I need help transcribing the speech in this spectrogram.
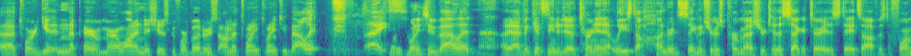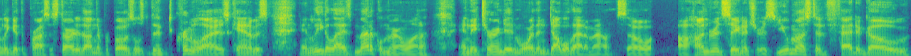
uh, toward getting a pair of marijuana initiatives before voters on the 2022 ballot. Nice. 2022 ballot. Uh, Advocates needed to turn in at least 100 signatures per measure to the Secretary of the State's office to formally get the process started on the proposals to, to criminalize cannabis and legalize medical marijuana. And they turned in more than double that amount. So, 100 signatures. You must have had to go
